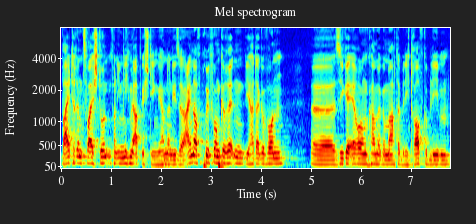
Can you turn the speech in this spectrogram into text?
weiteren zwei Stunden von ihm nicht mehr abgestiegen. Wir haben dann diese Einlaufprüfung geritten, die hat er gewonnen. Äh, Siegerehrung haben wir gemacht, da bin ich drauf geblieben.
